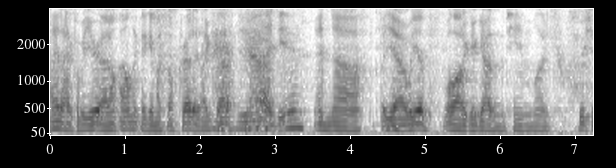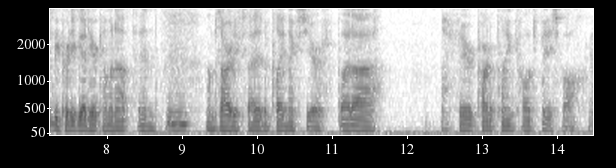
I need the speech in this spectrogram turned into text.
I had a heck of a year. I don't I don't think I give myself credit like that. Yeah, Yeah. dude. And uh, but yeah, we have a lot of good guys on the team. Like we should be pretty good here coming up. And Mm. I'm sorry excited to play next year. But uh, my favorite part of playing college baseball, Yeah.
